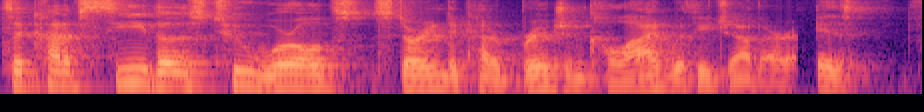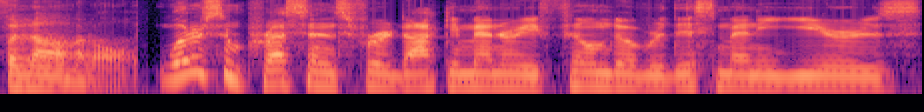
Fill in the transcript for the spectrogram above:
to kind of see those two worlds starting to kind of bridge and collide with each other is phenomenal. What are some precedents for a documentary filmed over this many years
